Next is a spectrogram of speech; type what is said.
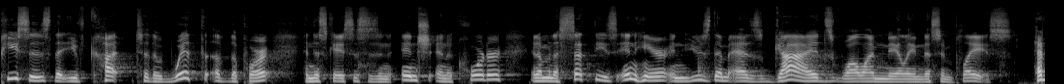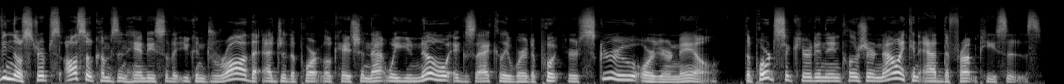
pieces that you've cut to the width of the port. In this case, this is an inch and a quarter, and I'm gonna set these in here and use them as guides while I'm nailing this in place. Having those strips also comes in handy so that you can draw the edge of the port location. That way you know exactly where to put your screw or your nail. The port's secured in the enclosure, now I can add the front pieces.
